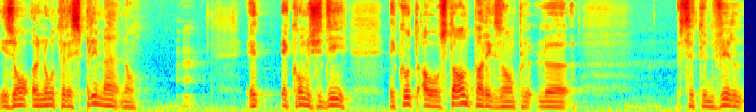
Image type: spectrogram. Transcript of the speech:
Ils ont un autre esprit maintenant. Et, et, comme je dis, écoute, à Ostende, par exemple, le, c'est une ville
